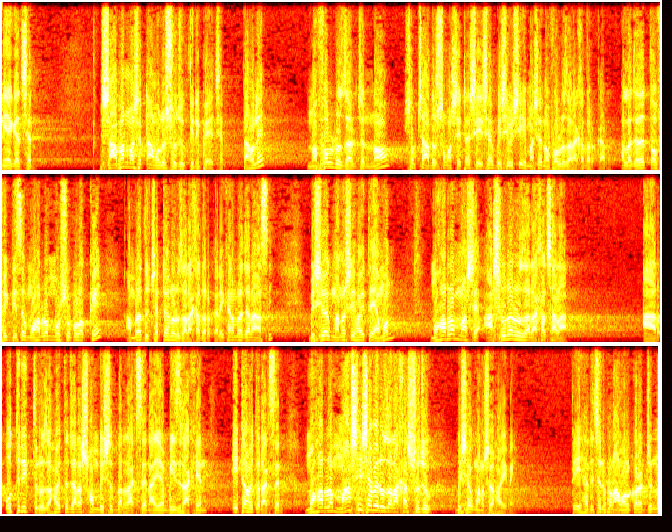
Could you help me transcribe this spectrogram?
নিয়ে গেছেন। শাবান মাসেরটা আমলের সুযোগ তিনি পেয়েছেন। তাহলে নফল রোজার জন্য সবচেয়ে আদর্শ মাস এটা, সেই হিসাবে বেশি বেশি এই মাসে নফল রোজা রাখা দরকার। আল্লাহ যাদের তৌফিক দিয়েছে, মহরম মাস উপলক্ষে আমরা দু চারটা হলো রোজা রাখা দরকার। এখানে আমরা যারা আছি, বেশিরভাগ মানুষই হয়তো এমন, মহরম মাসে আশুরা রোজা রাখা ছাড়া আর অতিরিক্ত রোজা, হয়তো যারা সম, বৃহস্পতিবার রাখছেন আইএম বীজ রাখেন, এটা হয়তো রাখছেন। মহরম মাস হিসাবে রোজা রাখার সুযোগ বেশিরভাগ মানুষের হয়নি। তো এই হাদিসের উপর আমল করার জন্য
